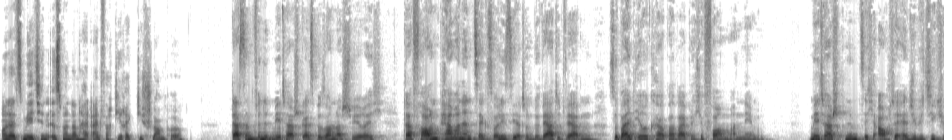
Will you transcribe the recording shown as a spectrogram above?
Und als Mädchen ist man dann halt einfach direkt die Schlampe. Das empfindet Metaschke als besonders schwierig, da Frauen permanent sexualisiert und bewertet werden, sobald ihre Körper weibliche Formen annehmen. Metaschk nimmt sich auch der LGBTQ+,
